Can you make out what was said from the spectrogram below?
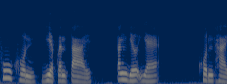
ผู้คนเหยียบกันตาย ตั้งเยอะแยะ คนไทย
